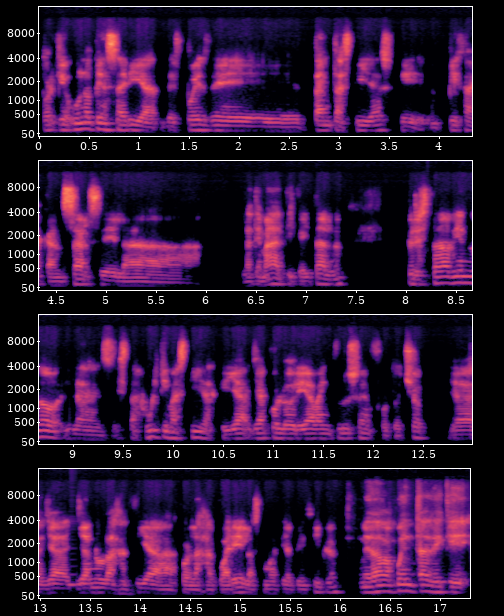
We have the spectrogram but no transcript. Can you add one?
porque uno pensaría, después de tantas tiras, que empieza a cansarse la, la temática y tal, ¿no? Pero estaba viendo las, estas últimas tiras que ya, ya coloreaba incluso en Photoshop, ya, ya, ya no las hacía con las acuarelas como hacía al principio. Me daba cuenta de que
